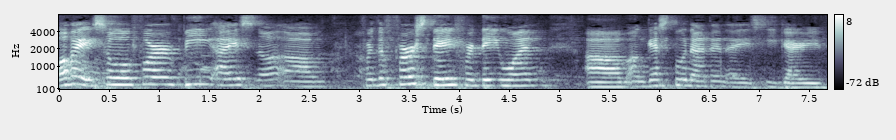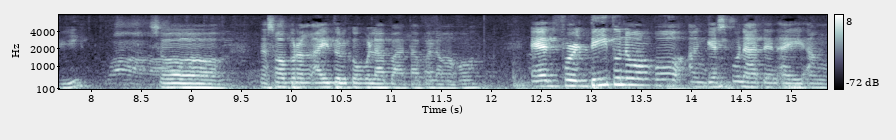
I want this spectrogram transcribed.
Okay, so for Being Eyes, no, um, for the first day, for day one, um, ang guest po natin ay si Gary V. So, na sobrang idol ko mula bata pa lang ako. And for day 2 naman po, ang guest po natin ay ang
